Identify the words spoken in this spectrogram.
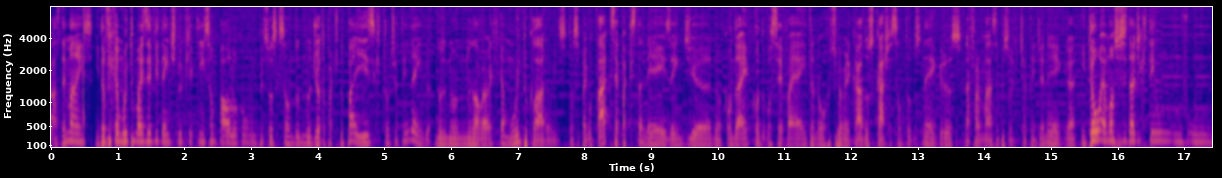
às demais. Então fica muito mais evidente do que aqui em São Paulo com pessoas que são do- no- de outra parte do país que estão te atendendo. No, no- no Nova York fica muito claro isso. Então você pega o táxi, é paquistanês, é indiano. Quando, aí, quando você vai entra no supermercado, os caixas são todos negros. Na farmácia, a pessoa que te atende é negra. Então é uma sociedade que tem um- um-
